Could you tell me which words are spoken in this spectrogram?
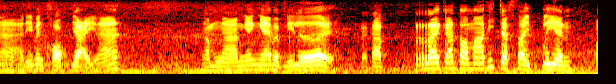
อ่าอันนี้เป็นขอบใหญ่นะงามงามๆแง่ๆแบบนี้เลยนะครับ รายการต่อมาที่จัดใส่เปลี่ยนไป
